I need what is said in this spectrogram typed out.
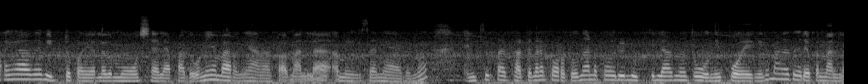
അറിയാതെ വിട്ടുപോയാൽ അത് മോശമല്ലേ? അപ്പോൾ അതുകൊണ്ട് ഞാൻ പറഞ്ഞതാണ് കേട്ടോ നല്ല മീൽസ് തന്നെയായിരുന്നു. എനിക്കിപ്പോൾ സത്യം പറഞ്ഞാൽ പുറത്തുനിന്ന് കണ്ടപ്പോൾ ഒരു ലുക്കില്ലാന്ന് തോന്നിപ്പോയെങ്കിലും അത് കയറിയപ്പോൾ നല്ല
